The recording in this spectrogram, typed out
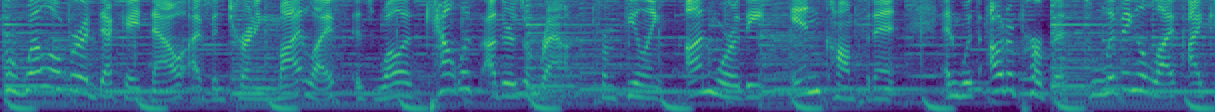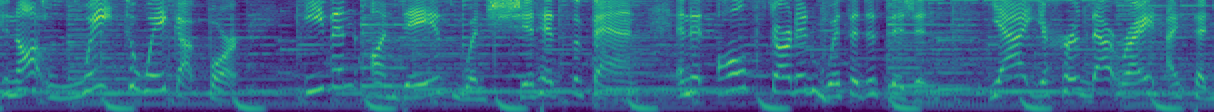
For well over a decade now, I've been turning my life, as well as countless others around, from feeling unworthy, incompetent, and without a purpose to living a life I cannot wait to wake up for even on days when shit hits the fan. And it all started with a decision. Yeah, you heard that right. I said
